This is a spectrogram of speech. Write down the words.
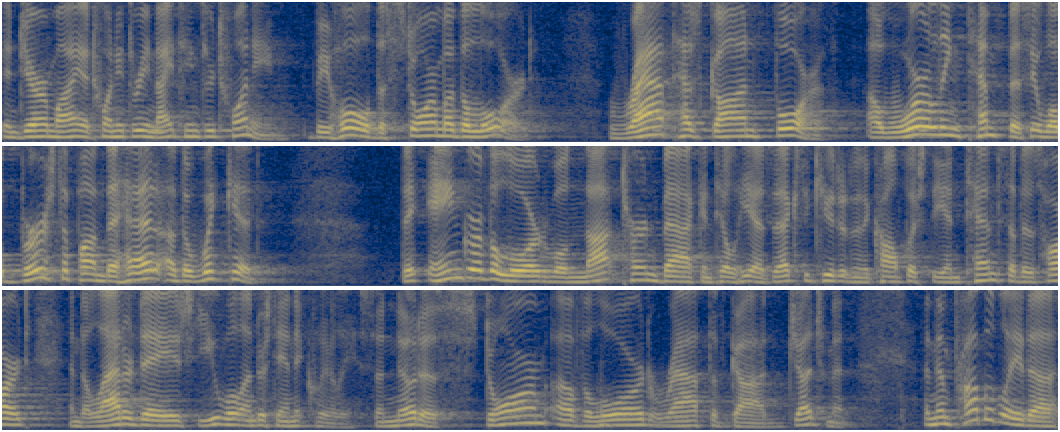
In Jeremiah 23 19 through 20, behold, the storm of the Lord, wrath has gone forth, a whirling tempest. It will burst upon the head of the wicked. The anger of the Lord will not turn back until he has executed and accomplished the intents of his heart. In the latter days, you will understand it clearly. So notice storm of the Lord, wrath of God, judgment. And then probably the,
